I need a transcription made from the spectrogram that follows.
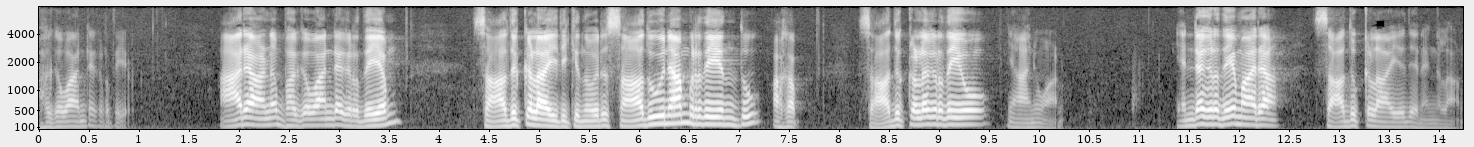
ഭഗവാന്റെ ഹൃദയം. ആരാണ് ഭഗവാന്റെ ഹൃദയം? സാധുക്കളായിരിക്കുന്നവർ സാധൂനാം ഹൃദയം തു അഹം. സാധുക്കളുടെ ഹൃദയോ ഞാനുമാണ്. എന്റെ ഹൃദയം ആരാ? സാധുക്കളായ ജനങ്ങളാണ്.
